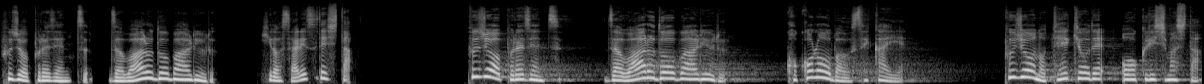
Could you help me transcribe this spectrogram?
プジョープレゼンツザワールドオバーリュール広瀬アリスでした。プジョープレゼンツザワールドオブアリュール心を奪う世界へ。プジョーの提供でお送りしました。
